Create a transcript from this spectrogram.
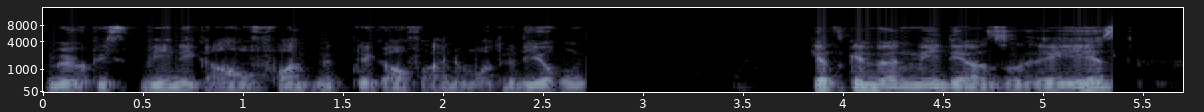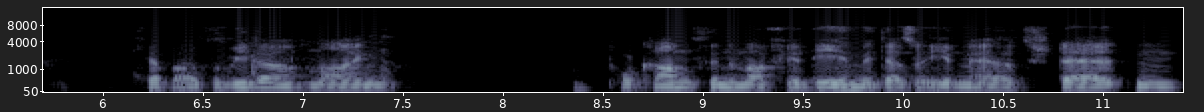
möglichst wenig Aufwand mit Blick auf eine Modellierung. Jetzt gehen wir in Medias Res. Ich habe also wieder mein Programm Cinema 4D mit der soeben erstellten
